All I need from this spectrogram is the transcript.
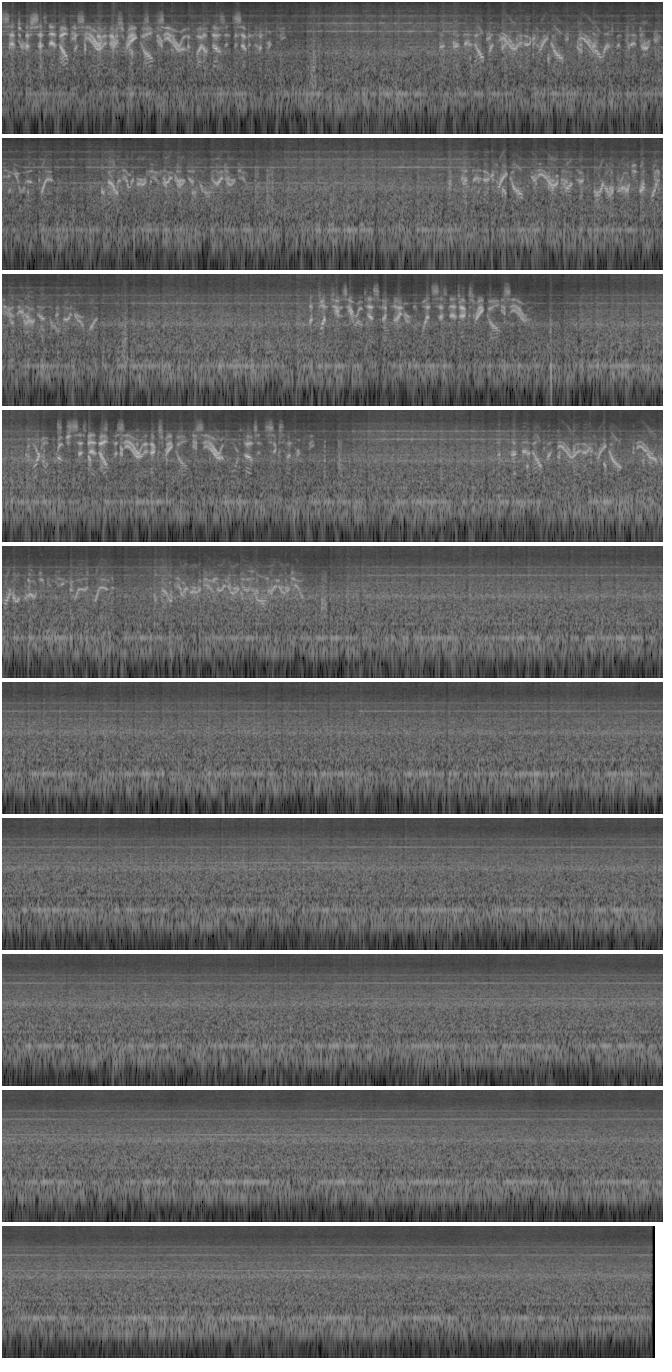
Center Cessna Alpha Sierra X-ray Golf Sierra five thousand seven hundred feet. Cessna Alpha Sierra X-ray Golf Sierra Lisbon Center continue as planned. Altimeter two niner decimal niner two. Cessna X-ray Golf Sierra contact Porto approach on one two zero decimal niner one. One two zero decimal niner one Cessna X-ray Golf Sierra. Approach Cessna Alpha Sierra X-ray Golf Sierra 4,600 feet.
